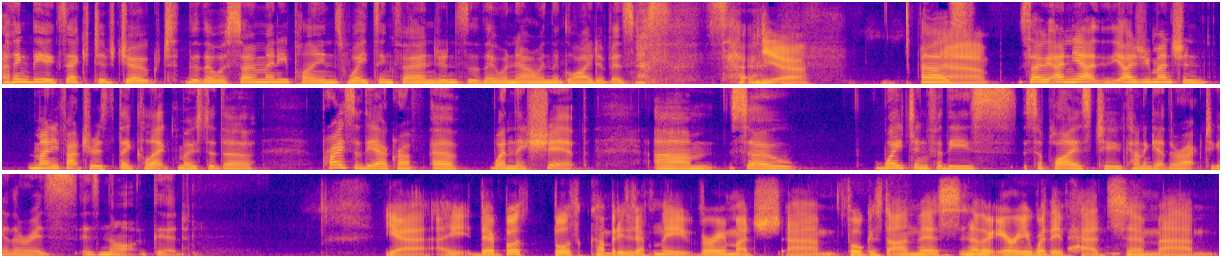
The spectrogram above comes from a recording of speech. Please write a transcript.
I think the executives joked that there were so many planes waiting for engines that they were now in the glider business. so yeah. Uh, um, so and yeah, as you mentioned, manufacturers they collect most of the price of the aircraft uh, when they ship. Um, so waiting for these suppliers to kind of get their act together is is not good. Yeah, I, they're both both companies are definitely very much um, focused on this. Another area where they've had some um,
